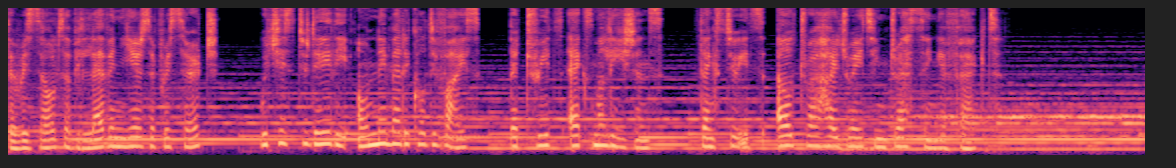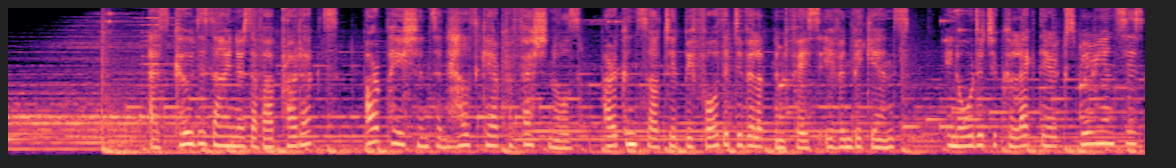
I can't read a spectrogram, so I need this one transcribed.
the result of 11 years of research, which is today the only medical device that treats eczema lesions thanks to its ultra-hydrating dressing effect. As co-designers of our products, our patients and healthcare professionals are consulted before the development phase even begins in order to collect their experiences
